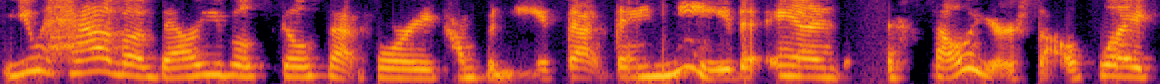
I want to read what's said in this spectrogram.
you have a valuable skill set for a company that they need and sell yourself. Like,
